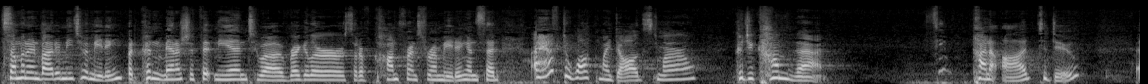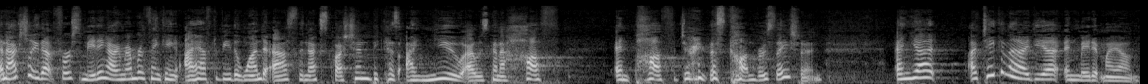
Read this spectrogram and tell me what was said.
Someone invited me to a meeting, but couldn't manage to fit me into a regular sort of conference room meeting and said, I have to walk my dogs tomorrow. Could you come then? Seemed kind of odd to do. And actually, that first meeting, I remember thinking, I have to be the one to ask the next question because I knew I was going to huff and puff during this conversation. And yet, I've taken that idea and made it my own.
